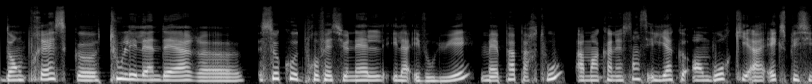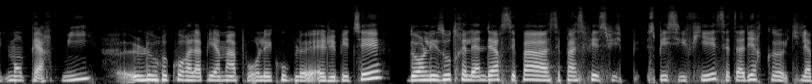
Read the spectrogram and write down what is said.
dans presque tous les lenders, euh, ce code professionnel, il a évolué, mais pas partout. À ma connaissance, il y a que Hambourg qui a explicitement permis euh, le recours à la PMA pour les couples LGBT. Dans les autres lenders, c'est pas c'est pas spécifié, c'est-à-dire qu'il n'y a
